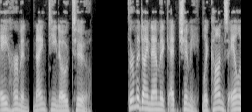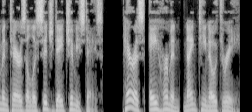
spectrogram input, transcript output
A. Hermann, 1902. Thermodynamique et chimie, Leçons élémentaires à l'usage des chimistes. Paris, A. Hermann, 1903.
